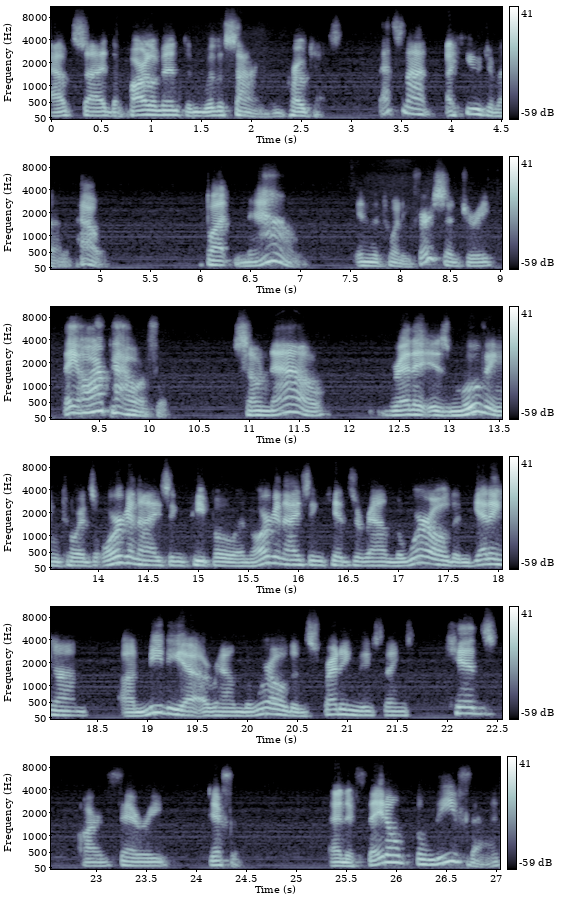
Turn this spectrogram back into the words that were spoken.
outside the parliament and with a sign and protest. That's not a huge amount of power. But now, in the 21st century, they are powerful. So now Greta is moving towards organizing people and organizing kids around the world and getting on, on media around the world and spreading these things. Kids are very different. And if they don't believe that,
